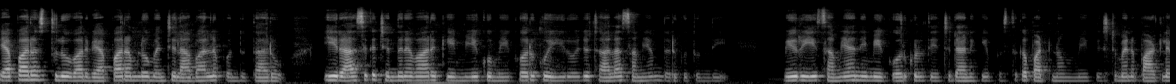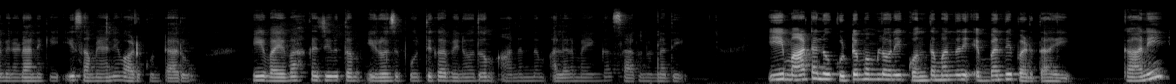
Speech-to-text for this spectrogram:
వ్యాపారస్తులు వారి వ్యాపారంలో మంచి లాభాలను పొందుతారు. ఈ రాశికి చెందిన వారికి మీకు మీ కొరకు ఈరోజు చాలా సమయం దొరుకుతుంది. మీరు ఈ సమయాన్ని మీ కోరికలు తీర్చడానికి పుస్తక పఠనం మీకు ఇష్టమైన పాటలు వినడానికి ఈ సమయాన్ని వాడుకుంటారు. మీ వైవాహిక జీవితం ఈరోజు పూర్తిగా వినోదం ఆనందం అలరమయంగా సాగనున్నది. ఈ మాటలు కుటుంబంలోని కొంతమందిని ఇబ్బంది పడతాయి. కానీ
